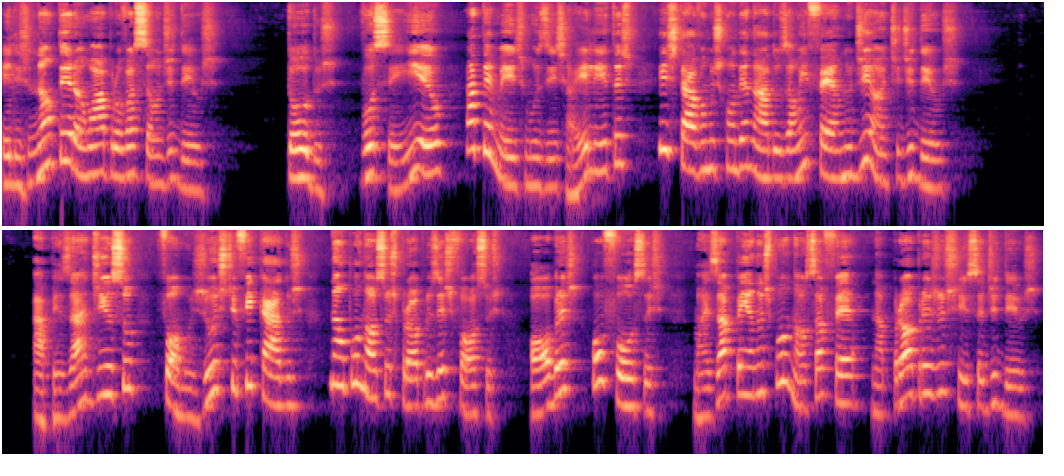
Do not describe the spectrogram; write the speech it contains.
eles não terão a aprovação de Deus. Todos, você e eu, até mesmo os israelitas, estávamos condenados ao inferno diante de Deus. Apesar disso, fomos justificados não por nossos próprios esforços, obras ou forças, mas apenas por nossa fé na própria justiça de Deus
